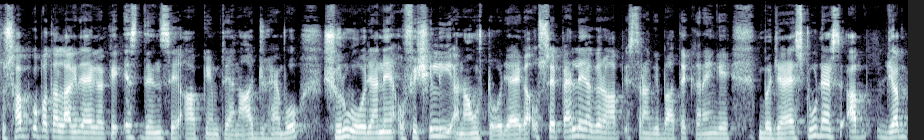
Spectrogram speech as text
तो सबको पता लग जाएगा कि इस दिन से आपके इम्तहान जो हैं वो शुरू हो जाने हैं ऑफिशियली अनाउंसड हो जाएगा। उससे पहले अगर आप इस तरह की बातें करेंगे, बजाय स्टूडेंट्स अब जब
